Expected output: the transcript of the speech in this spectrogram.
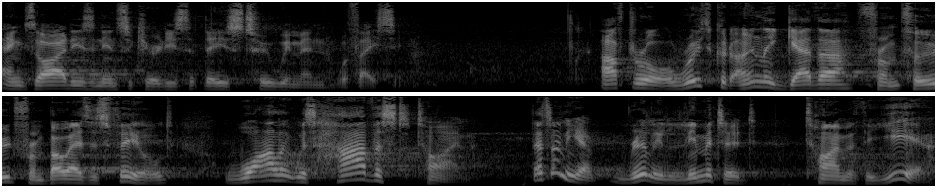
anxieties and insecurities that these two women were facing. After all, Ruth could only gather from food from Boaz's field while it was harvest time. That's only a really limited time of the year,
